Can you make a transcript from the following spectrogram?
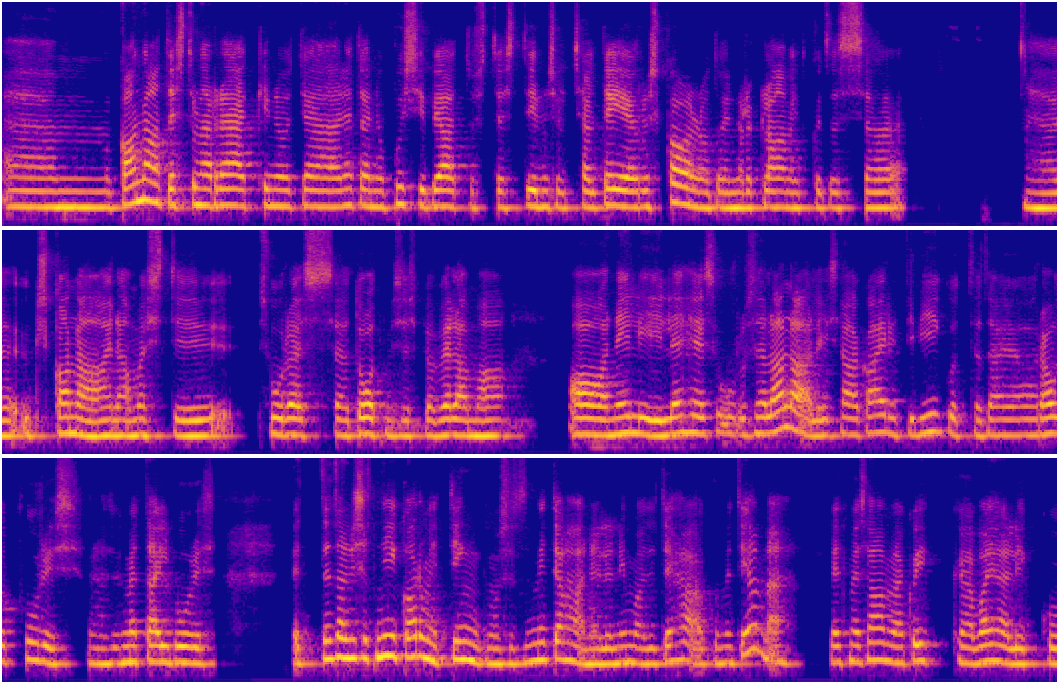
Ähm, kanadest olen rääkinud ja need on ju bussipeatustest ilmselt seal teie juures ka olnud on ju reklaamid, kuidas äh, üks kana enamasti suures tootmises peab elama A4 lehe suurusel alal, ei saa ka eriti liigutada ja raudpuuris, metallpuuris et need on lihtsalt nii karmid tingimused, et me ei taha neile niimoodi teha, kui me teame, et me saame kõik vajalikku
